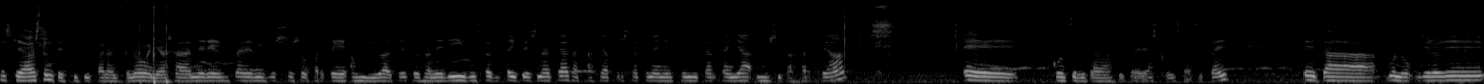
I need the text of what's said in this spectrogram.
es que da bastante típico arantzen, no? baina oza, nire bizitzaren oso, parte handi bat, ez? Oza, niri gustatzen zait esnatzea eta kafea prestatzen nahi naizen bitartean ja musika jartzea. E, kontzertutara juta ere asko gustatzen zait. Eta, bueno, gero ere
